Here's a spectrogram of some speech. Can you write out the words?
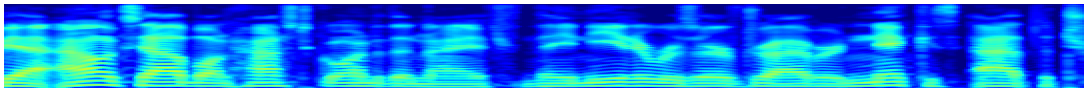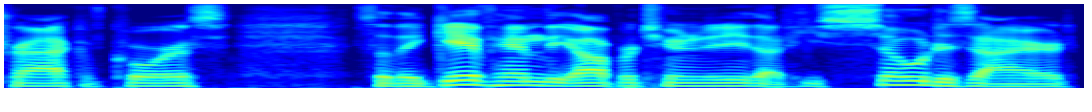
But yeah, Alex Albon has to go under the knife. They need a reserve driver. Nyck is at the track, of course. So they give him the opportunity that he so desired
